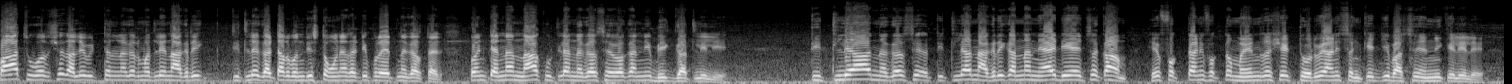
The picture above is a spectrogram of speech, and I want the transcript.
पाच वर्ष झाले विठ्ठलनगरमधले नागरिक तिथले गटार बंदिस्त होण्यासाठी प्रयत्न करत आहेत पण त्यांना ना कुठल्या नगरसेवकांनी भीक घातलेली आहे. तिथल्या नगरसे तिथल्या नागरिकांना न्याय द्यायचं काम हे फक्त आणि फक्त महेंद्र शेठ थोरवे आणि संकेतजी भासे यांनी केलेले आहे.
